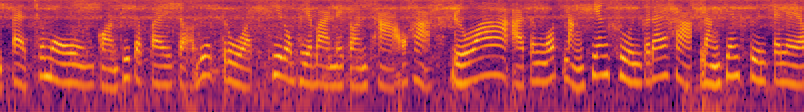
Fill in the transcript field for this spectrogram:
6-8 ชั่วโมง ก่อนที่จะไปเจาะเลือดตรวจที่โรงพยาบาลในตอนเช้าค่ะ หรือว่าอาจจะงดหลังเที่ยงคืนก็ได้ค่ะ หลังเที่ยงคืนไปแล้ว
